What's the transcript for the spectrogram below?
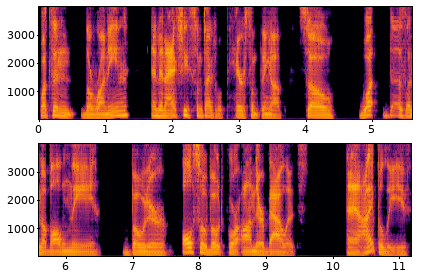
what's in the running, and then I actually sometimes will pair something up. So, what does a Navalny voter also vote for on their ballots? And I believe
